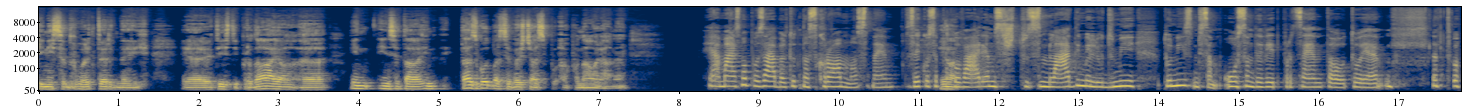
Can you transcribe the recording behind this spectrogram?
ki niso dovolj trdne, jih eh, tisti prodajo. Eh, in, in se ta, in ta zgodba se vse čas ponavlja. Ne. Ja, malo smo pozabili tudi na skromnost. Ne? Zdaj, ko se ja. pogovarjam z, z mladimi ljudmi, to ni, mislim, 8-9%, to je, to,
